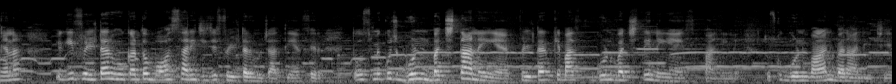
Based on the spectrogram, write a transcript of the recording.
है ना? क्योंकि फ़िल्टर होकर तो बहुत सारी चीज़ें फ़िल्टर हो जाती हैं फिर तो उसमें कुछ गुण बचता नहीं है, फ़िल्टर के बाद गुण बचते नहीं हैं इस पानी में तो उसको गुणवान बना लीजिए,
